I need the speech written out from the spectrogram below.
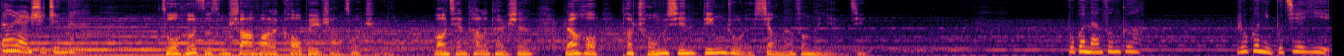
当然是真的了。左和子从沙发的靠背上坐直了，往前探了探身，然后他重新盯住了向南风的眼睛。不过南风哥，如果你不介意，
